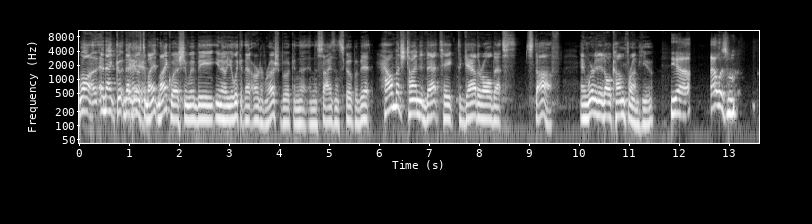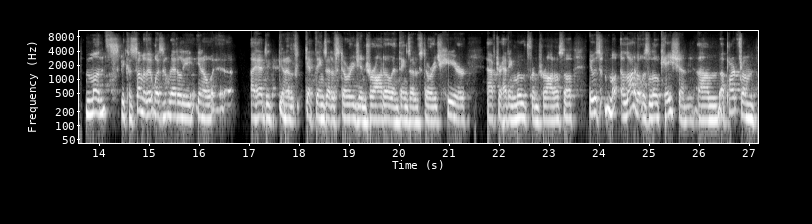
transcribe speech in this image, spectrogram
Well, and that go, that goes to my my question would be, you know, you look at that Art of Rush book and the and the size and scope of it. How much time did that take to gather all that s- stuff, and where did it all come from, Hugh? Yeah, that was m- months because some of it wasn't readily, you know. Uh, I had to, you know, get things out of storage in Toronto and things out of storage here after having moved from Toronto. So it was a lot of it was location. Um, apart from,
